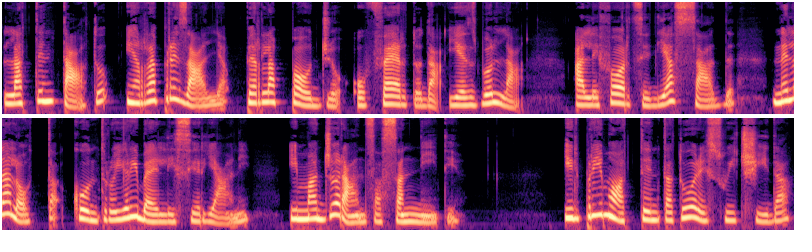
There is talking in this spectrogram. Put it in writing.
l'attentato in rappresaglia per l'appoggio offerto da Hezbollah alle forze di Assad nella lotta contro i ribelli siriani, in maggioranza sanniti. Il primo attentatore suicida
